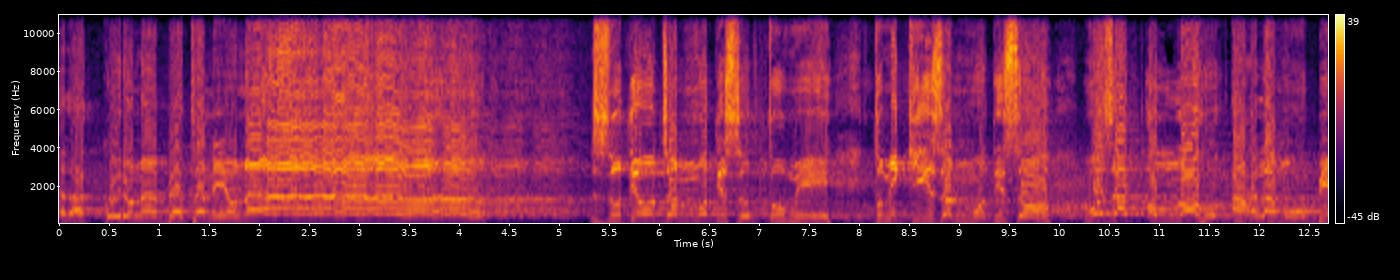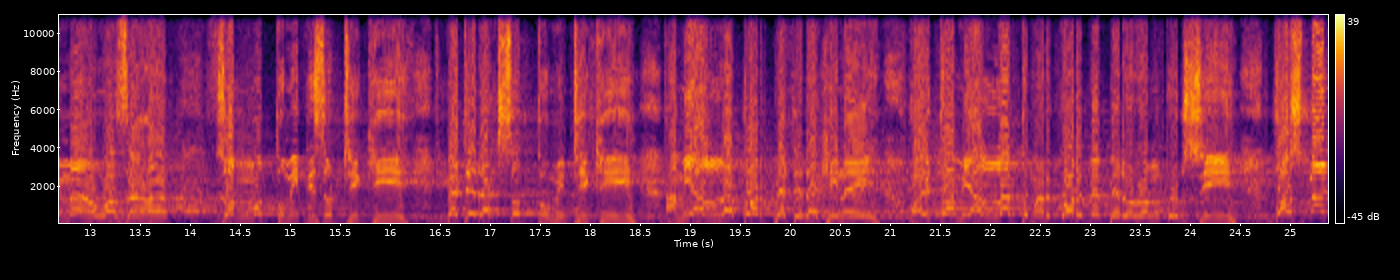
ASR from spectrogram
রাগ কইরো না, ব্যথা নিও না। যদিও জন্ম দিছ তুমি তুমি কি জন্ম দিছ? ওয়াজাত আল্লাহু আ'লামু বিমা ওয়াজাত জন্ম তুমি দিছো ঠিকই, পেটে রাখছো তুমি ঠিকই। আমি আল্লাহ তো আর পেটে রাখি নাই। হয়তো আমি আল্লাহ তোমার গর্বে প্রেরণ করছি। দশ মাস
